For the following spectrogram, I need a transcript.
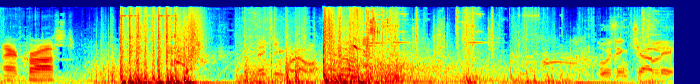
I got crossed. Taking Bravo. Losing Charlie.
